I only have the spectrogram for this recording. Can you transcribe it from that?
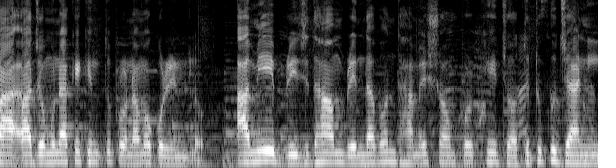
মা যমুনাকে কিন্তু প্রণামও করে নিল। আমি এই ব্রিজধাম বৃন্দাবন ধামের সম্পর্কে যতটুকু জানি,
